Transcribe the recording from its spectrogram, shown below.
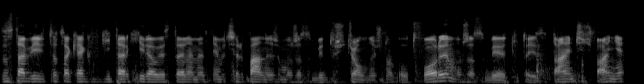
zostawili to tak jak w Guitar Hero jest to element niewyczerpalny, że można sobie dościągnąć nowe utwory, można sobie tutaj zatańczyć fajnie,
